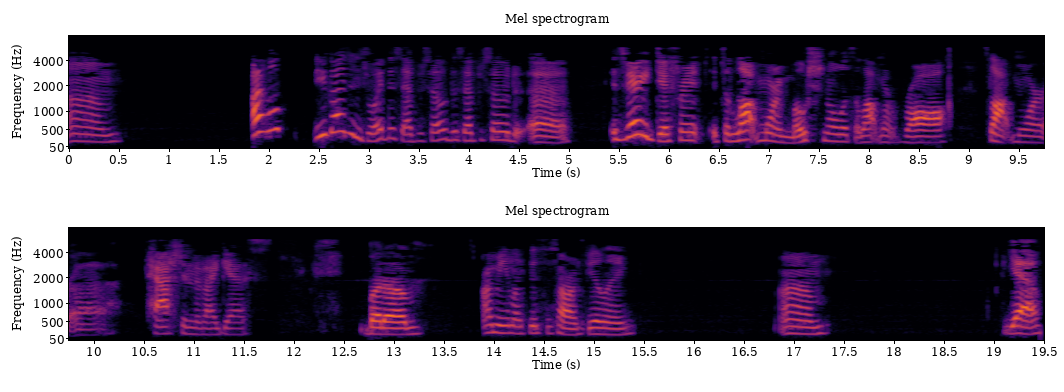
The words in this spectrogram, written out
Um I hope you guys enjoyed this episode. This episode uh it's very different. It's a lot more emotional. It's a lot more raw. It's a lot more, uh, passionate, I guess. But, um, I mean, like, this is how I'm feeling. Um, yeah.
